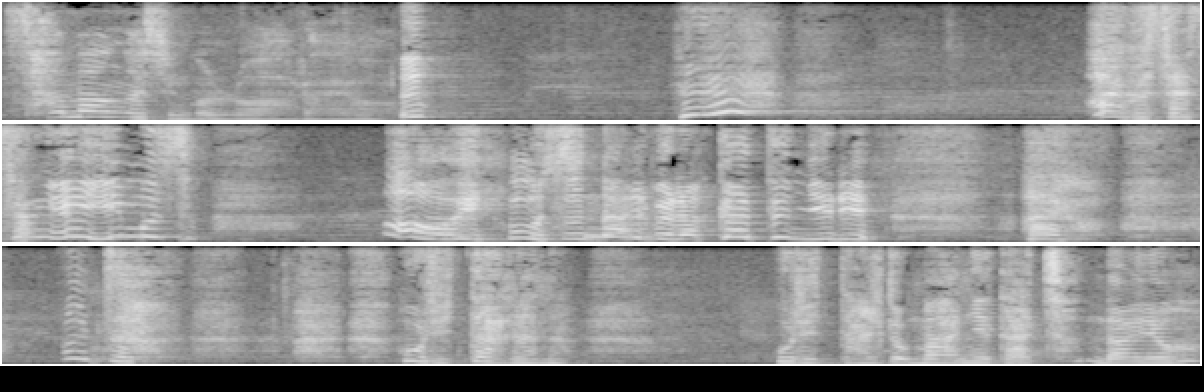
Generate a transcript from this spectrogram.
사망하신 걸로 알아요. 예? 예? 아이고 세상에 이 무슨 어, 이 무슨 날벼락 같은 일이 아유 저, 우리 딸은 우리 딸도 많이 다쳤나요?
